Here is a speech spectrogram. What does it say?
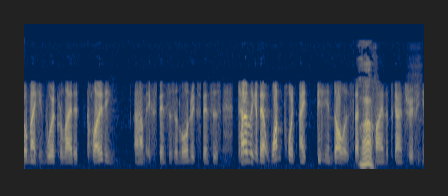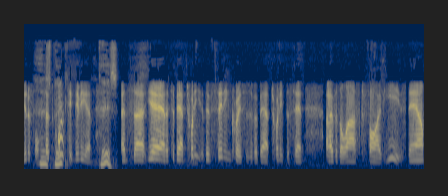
who are making work-related clothing um, expenses and laundry expenses, totaling about 1.8 billion dollars. That's wow. the claim that's going through for uniforms. That so it's big. quite significant. Is. And so yeah, and it's about 20. They've seen increases of about 20 percent over the last five years. Now.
